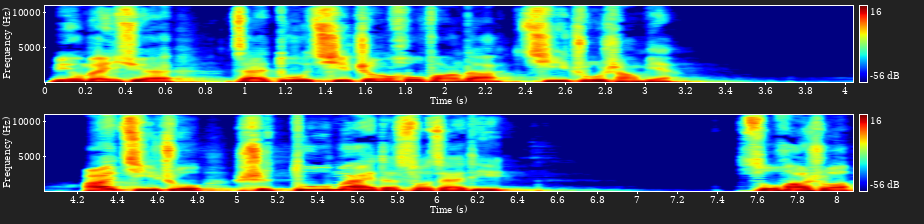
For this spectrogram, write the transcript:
命门穴在肚脐正后方的脊柱上面。而脊柱是督脉的所在地。俗话说，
